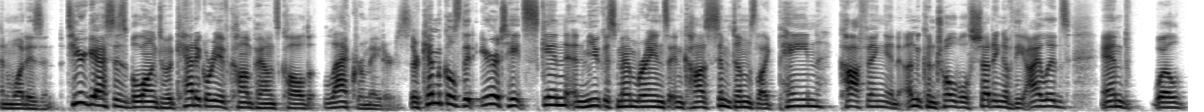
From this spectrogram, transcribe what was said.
and what isn't. Tear gases belong to a category of compounds called lacrimators. They're chemicals that irritate skin and mucous membranes and cause symptoms like pain, coughing, and uncontrollable shutting of the eyelids, and, well,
